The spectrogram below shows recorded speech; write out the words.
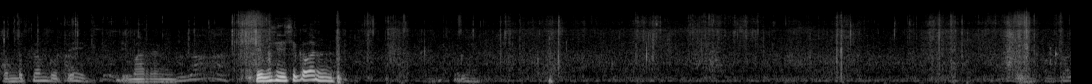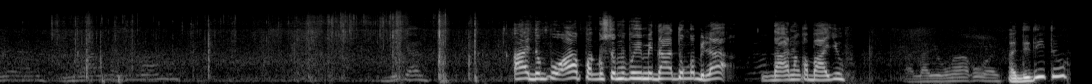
lambot-lambot eh. Di marang. Di masisigawan. Wala. Ay, doon po ah. Pag gusto mo po yung may daan doon kabila. Daan ng kabayo. Alayo nga ako ay. Ay, di dito.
